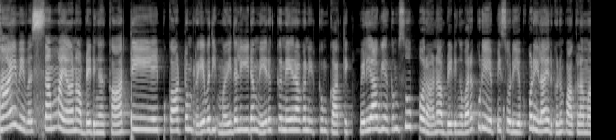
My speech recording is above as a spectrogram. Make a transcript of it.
ஹாய் வீவர்ஸ் செம்மையான அப்டேட்டுங்க கார்த்தியை காட்டும் ரேவதி மைதலியிடம் நேருக்கு நேராக நிற்கும் கார்த்திக். வெளியாகி இருக்கும் சூப்பரான அப்டேட்டுங்க வரக்கூடிய எபிசோடு எப்படிலாம் இருக்குன்னு பார்க்கலாமா?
